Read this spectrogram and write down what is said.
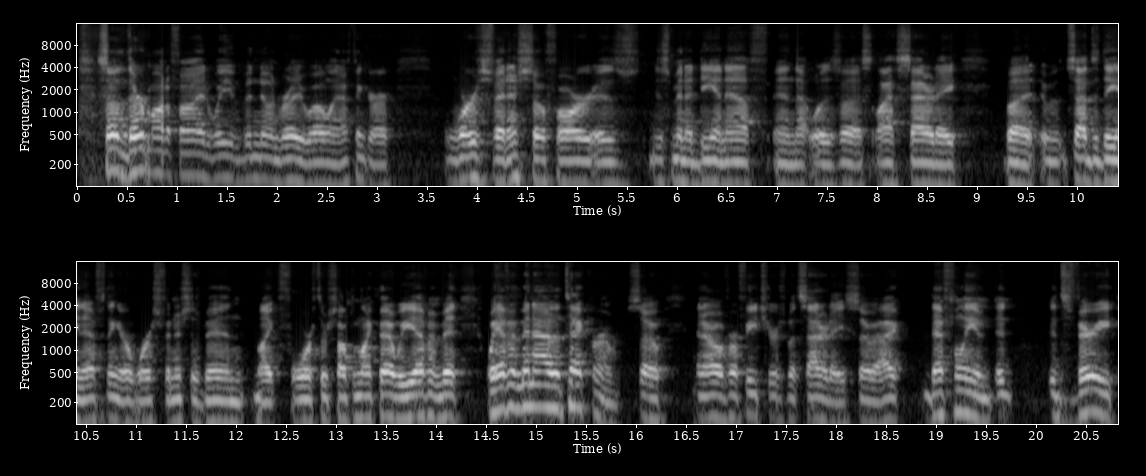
So dirt modified, we've been doing very well, and I think our worst finish so far has just been a DNF, and that was uh, last Saturday. But besides the DNF, I think our worst finish has been like fourth or something like that. We haven't been we haven't been out of the tech room, so in all of our features, but Saturday. So I definitely it, it's very.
